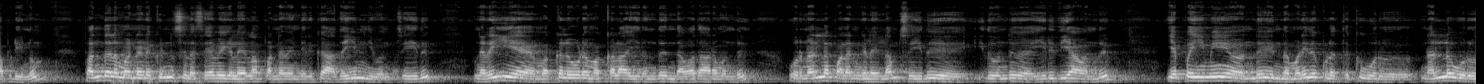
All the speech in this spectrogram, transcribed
அப்படின்னும் பந்தல மன்னனுக்குன்னு சில சேவைகளை எல்லாம் பண்ண வேண்டியிருக்கு. அதையும் இவன் செய்து நிறைய மக்களோட மக்களாக இருந்து இந்த அவதாரம் வந்து ஒரு நல்ல பலன்களை எல்லாம் செய்து இது வந்து இறுதியாக வந்து எப்பயுமே வந்து இந்த மனித குலத்துக்கு ஒரு நல்ல ஒரு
